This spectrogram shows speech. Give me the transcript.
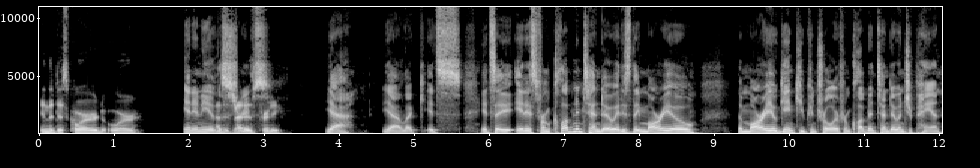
in the Discord, or In any of the is, that is streams. pretty. Yeah. Yeah, like it's it's a it is from Club Nintendo. It is the Mario the Mario GameCube controller from Club Nintendo in Japan.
